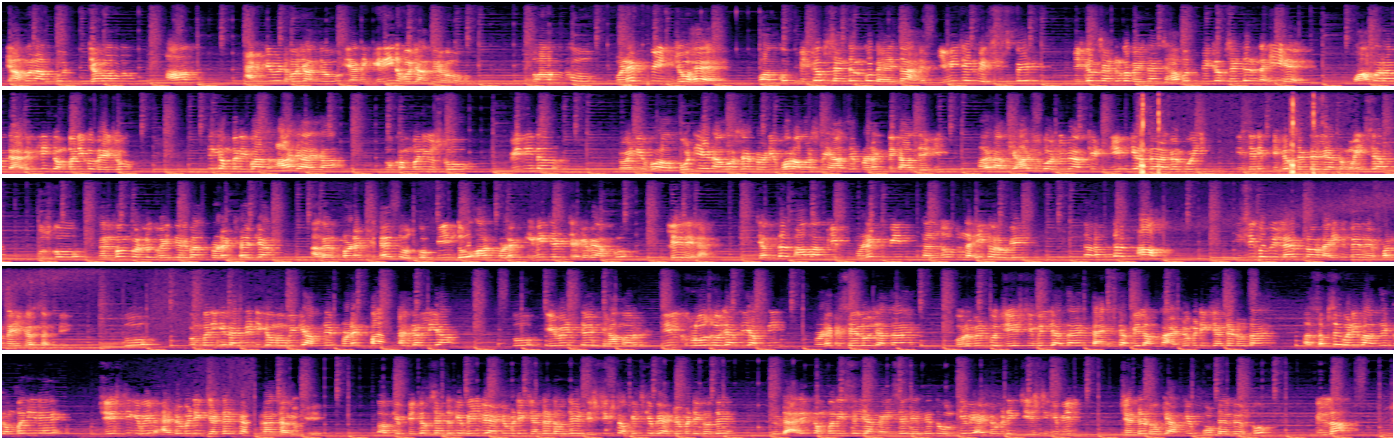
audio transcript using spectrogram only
यहाँ पर आपको जब आप आप एक्टिवेट हो जाते हो, यानी ग्रीन हो जाते हो तो आपको प्रोडक्ट पिन जो है, वो आपको पिकअप सेंटर को भेजना है। इमीडिएट बेसिस पे पिकअप सेंटर को भेजना है। जहाँ पर पिकअप सेंटर नहीं है, वहाँ पर आप डायरेक्टली कंपनी को भेजो। कंपनी पास आ जाएगा तो कंपनी उसको within twenty forty eight hours या ट्वेंटी फोर आवर्स में यहाँ से प्रोडक्ट निकाल देगी। अगर आपके आजू बाजू में आपकी टीम के अंदर अगर कोई किसी ने पिकअप सेंटर लिया तो वहीं से आप उसको कंफर्म कर लो कि भाई तेरे पास प्रोडक्ट है क्या। अगर प्रोडक्ट है तो उसको पिन दो और प्रोडक्ट इमीडिएट जगह पे आपको ले लेना है। जब तक आप आपकी प्रोडक्ट पिन कंज्यूम नहीं करोगे, तब तक आप किसी को भी लेफ़्ट और राइट में रेफर नहीं कर सकते। तो कंपनी की लाइबिलिटी कम होगी कि आपने प्रोडक्ट बाय कर लिया तो इवेंट यहाँ पर डील क्लोज हो जाती है अपनी प्रोडक्ट सेल हो जाता है गवर्नमेंट को जीएसटी मिल जाता है टैक्स का बिल आपका ऑटोमेटिक जनरेट होता है। और सबसे बड़ी बात है कंपनी ने जीएसटी के बिल ऑटोमेटिक जनरेट करना चालू किए। तो आपके पिकअप सेंटर के बिल भी ऑटोमेटिक जनरेट होते हैं डिस्ट्रिक्ट स्टॉकेज के भी ऑटोमेटिक होते हैं। जो डायरेक्ट कंपनी से या कहीं से लेते तो उनके भी ऑटोमेटिक जीएसटी के बिल जनरेट होकर आपके पोर्टल में उसको मिलना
